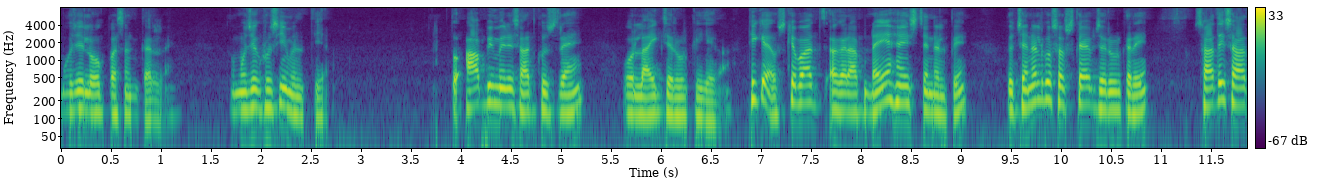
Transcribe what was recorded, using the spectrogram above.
मुझे लोग पसंद कर रहे हैं तो मुझे खुशी मिलती है। तो आप भी मेरे साथ खुश रहें और लाइक ज़रूर कीजिएगा। ठीक है, उसके बाद अगर आप नए हैं इस चैनल पर तो चैनल को सब्सक्राइब ज़रूर करें साथ ही साथ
